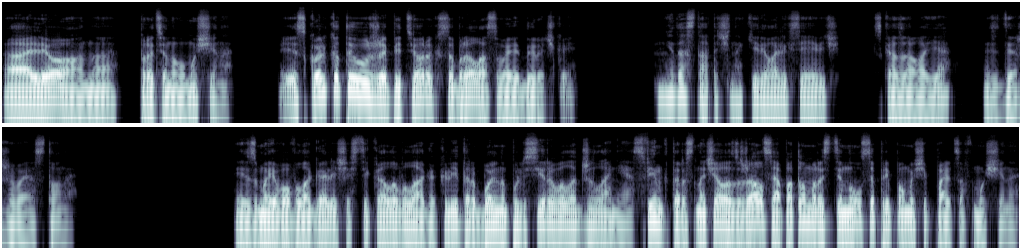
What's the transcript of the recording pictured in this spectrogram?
«Алена!» — протянул мужчина. «И сколько ты уже пятерок собрала своей дырочкой?» «Недостаточно, Кирилл Алексеевич», — сказала я, сдерживая стоны. Из моего влагалища стекала влага, клитор больно пульсировал от желания. Сфинктер сначала сжался, а потом растянулся при помощи пальцев мужчины.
